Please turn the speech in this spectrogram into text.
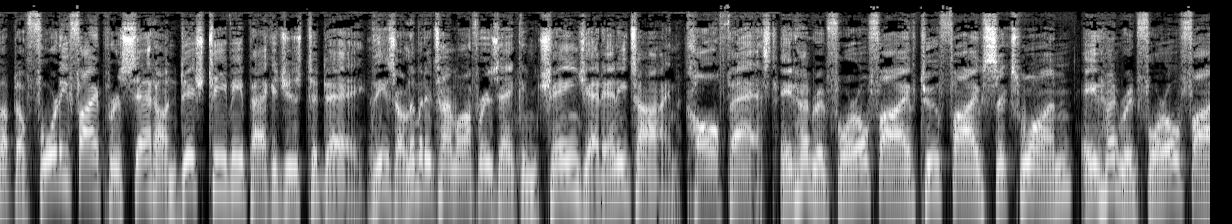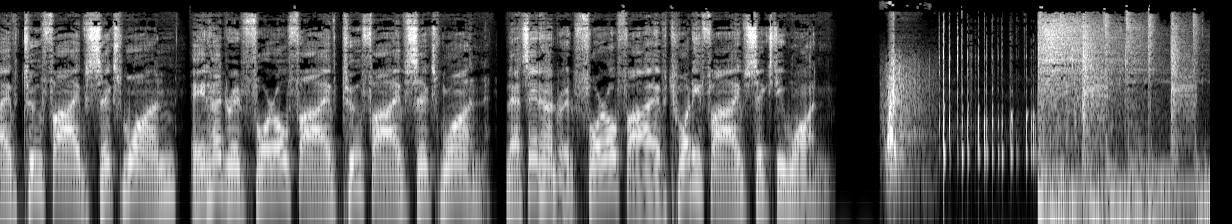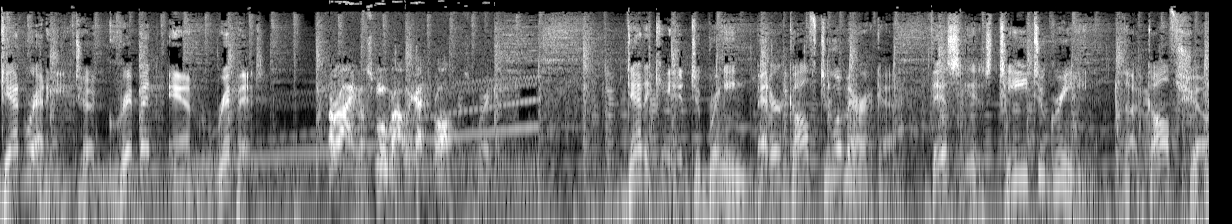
up to 45% on Dish TV packages today. These are limited time offers and can change at any time. Call fast. 800 405 2561. 800 405 2561. 800 405 2561. That's 800 405 2561. Get ready to grip it and rip it. All right, let's move on. We got golfers waiting. Dedicated to bringing better golf to America, this is Tee to Green, the golf show.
